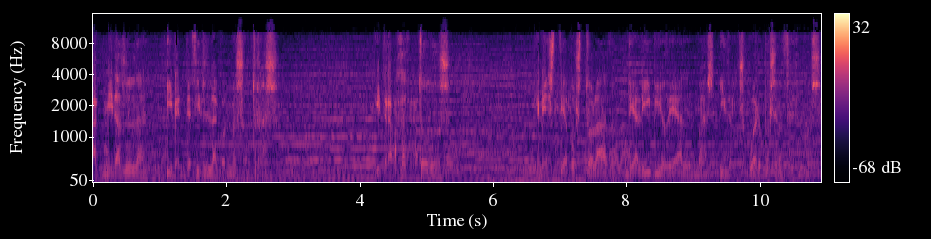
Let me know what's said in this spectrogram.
admiradla y bendecidla con nosotros. Y trabajad todos en este apostolado de alivio de almas y de los cuerpos enfermos.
